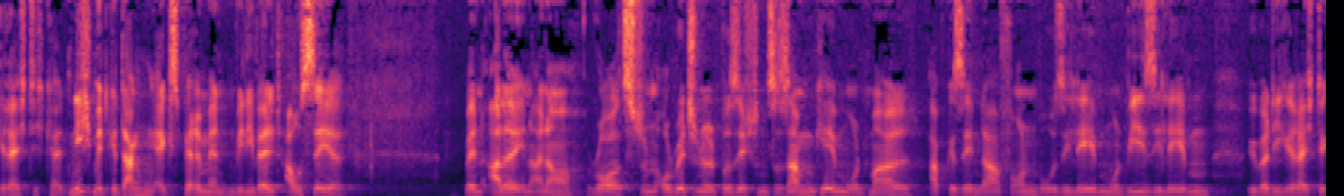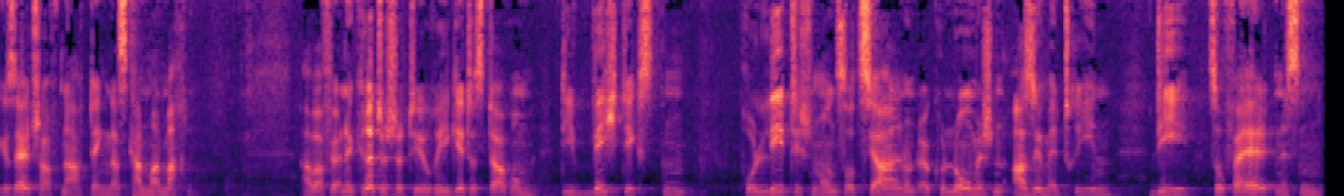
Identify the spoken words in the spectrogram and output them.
Gerechtigkeit. Nicht mit Gedankenexperimenten, wie die Welt aussähe, wenn alle in einer Ralston Original Position zusammenkämen und mal abgesehen davon, wo sie leben und wie sie leben, über die gerechte Gesellschaft nachdenken, das kann man machen. Aber für eine kritische Theorie geht es darum, die wichtigsten politischen und sozialen und ökonomischen Asymmetrien, die zu Verhältnissen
